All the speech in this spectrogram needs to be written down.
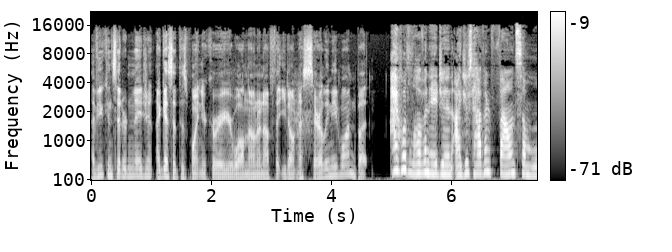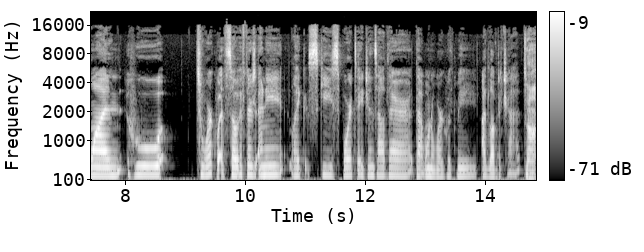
have you considered an agent? I guess at this point in your career you're well known enough that you don't necessarily need one, but I would love an agent. I just haven't found someone who to work with. So if there's any like ski sports agents out there that want to work with me, I'd love to chat. Tom,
